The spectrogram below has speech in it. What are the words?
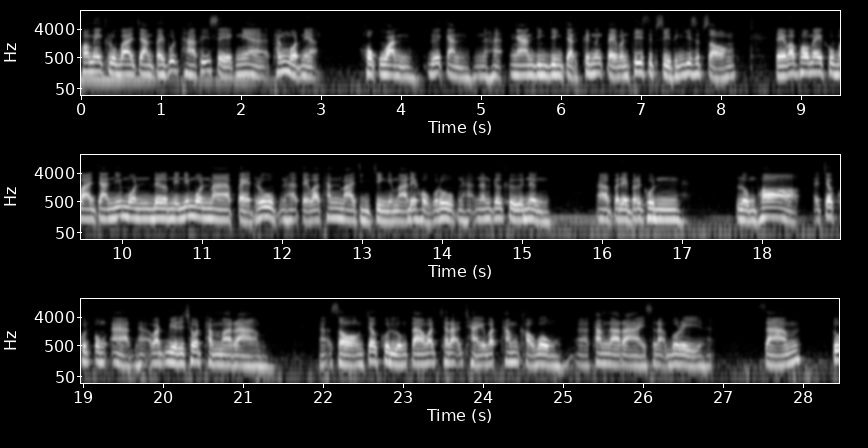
พ่อแม่ครูบาอาจารย์ไปพุทธาพิเศษเนี่ยทั้งหมดเนี่ยหกวันด้วยกันนะฮะงานจริง ๆ จัดขึ้นตั้งแต่วันที่ 14ถึง22 แต่ว่าพ่อแม่ครูบาอาจารย์นิมนต์เดิมเนี่ยนิมนต์มา 8 รูปนะฮะแต่ว่าท่านมาจริงๆเนี่ยมาได้ 6 รูปนะฮะนั่นก็คือ1อ่าประเดชประคุณหลวงพ่อเจ้าคุณองค์อาจนะวัดวีรโชตธรรมารามนะสองเจ้าคุณหลวงตาวัดชระชัยวัดถ้ำเขาวงถ้ำนารายสระบุรีนะฮะสาม ตุ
